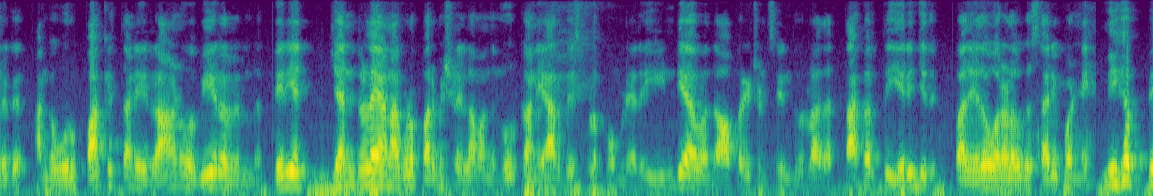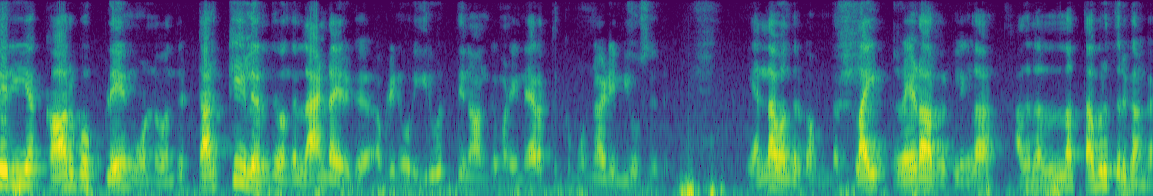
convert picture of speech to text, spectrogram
இருக்குது அங்கே ஒரு பாகிஸ்தானி ராணுவ வீரர் இல்லை. பெரிய ஜென்ரலே ஆனால் கூட பர்மிஷன் இல்லாமல் அந்த நூர்கான் ஏர் போக முடியாது. இந்தியா வந்து ஆப்ரேஷன் சிந்தூர்ல அதை தகர்த்து எரிஞ்சுது. இப்போ அது ஏதோ ஓரளவுக்கு சரி பண்ணி மிகப்பெரிய கார்கோ பிளேன் ஒன்று வந்து டர்க்கியிலேருந்து வந்து லேண்ட் ஆயிருக்கு அப்படின்னு ஒரு இருபத்தி நான்கு மணி நேரத்துக்கு முன்னாடி நியூஸ் இது. என்ன வந்திருக்கோம்? இந்த ஃப்ளைட் ரேடார் இருக்கு இல்லைங்களா? அதிலெல்லாம் தவிர்த்துருக்காங்க.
